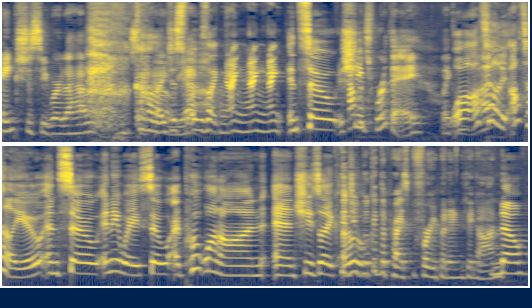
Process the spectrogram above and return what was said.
anxious you were to have one. God, like, I oh, just yeah. I was like, "Nyang, nyang, nyang." and so she how much were they? Like, Well, I'll tell you. I'll tell you. And so anyway, so I put one on, and she's like, Did "Oh, you look at the price before you put anything on? no."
